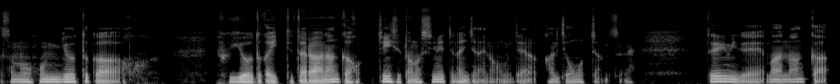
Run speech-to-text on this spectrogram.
その本業とか副業とか言ってたら、なんか人生楽しめてないんじゃないのみたいな感じで思っちゃうんですよね。という意味で、まあなんか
